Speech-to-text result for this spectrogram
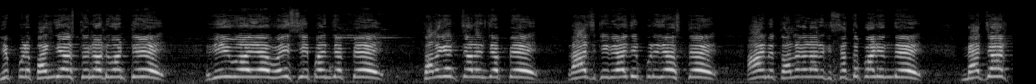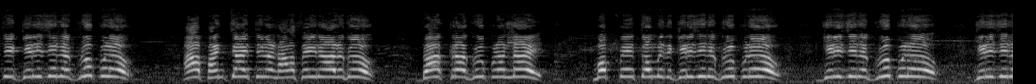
ఇప్పుడు పనిచేస్తున్నటువంటి వివోఏ వైసీపీ అని చెప్పి తొలగించాలని చెప్పి రాజకీయ వేధింపులు చేస్తే ఆమె తొలగడానికి సిద్ధపడింది. మెజార్టీ గిరిజన గ్రూపులు ఆ పంచాయతీలో నలభై నాలుగు డ్వాక్రా గ్రూపులు ఉన్నాయి. ముప్పై తొమ్మిది గిరిజన గ్రూపులు. గిరిజన గ్రూపులు. గిరిజన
